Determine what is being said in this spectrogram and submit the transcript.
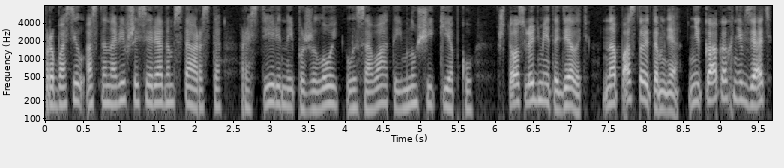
Пробасил остановившийся рядом староста, растерянный, пожилой, лысоватый, мнущий кепку. «Что с людьми-то делать? На постой-то мне никак их не взять!»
